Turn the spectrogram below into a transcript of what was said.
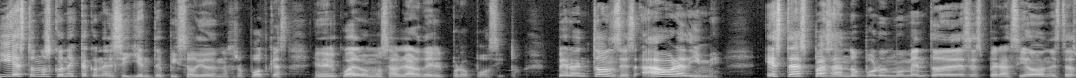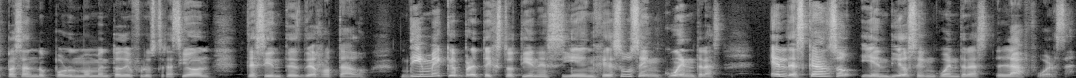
Y esto nos conecta con el siguiente episodio de nuestro podcast en el cual vamos a hablar del propósito. Pero entonces, ahora dime, estás pasando por un momento de desesperación, estás pasando por un momento de frustración, te sientes derrotado. Dime qué pretexto tienes si en Jesús encuentras el descanso y en Dios encuentras la fuerza.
